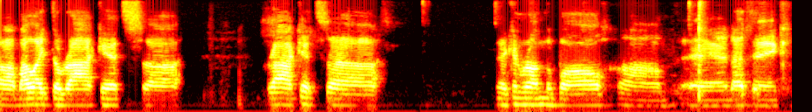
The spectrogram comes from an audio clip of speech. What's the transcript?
Um, I like the Rockets. Uh, Rockets, uh, they can run the ball, um, and I think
